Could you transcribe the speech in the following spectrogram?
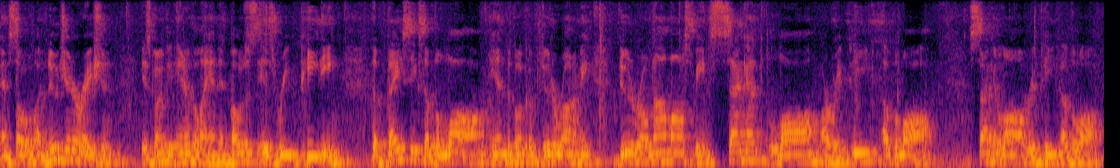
And so a new generation is going to enter the land, and Moses is repeating the basics of the law in the book of Deuteronomy. Deuteronomos means second law or repeat of the law. Second law, repeat of the law.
